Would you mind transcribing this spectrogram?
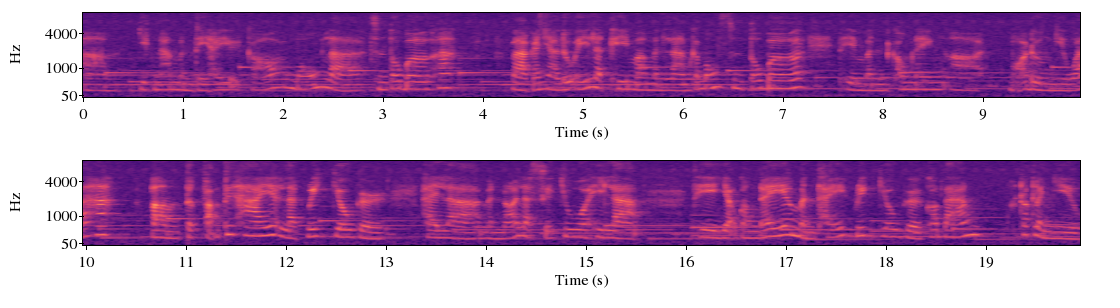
À, Việt Nam mình thì hay có món là sinh tố bơ ha. Và cả nhà lưu ý là khi mà mình làm cái món sinh tố bơ á, thì mình không nên à, bỏ đường nhiều quá ha. À, thực phẩm thứ hai á, là Greek yogurt hay là mình nói là sữa chua Hy Lạp thì dạo gần đây mình thấy Greek yogurt có bán rất là nhiều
